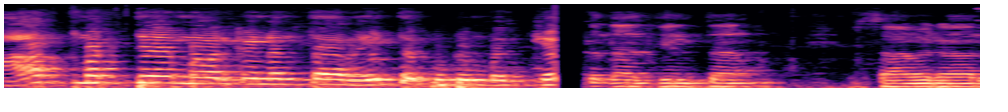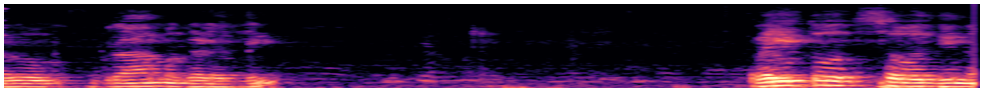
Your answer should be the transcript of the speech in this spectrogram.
ಆತ್ಮಹತ್ಯೆ ಮಾಡ್ಕೊಂಡಂತ ರೈತ ಕುಟುಂಬಕ್ಕೆ ಸಾವಿರಾರು ಗ್ರಾಮಗಳಲ್ಲಿ ರೈತೋತ್ಸವ ದಿನ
